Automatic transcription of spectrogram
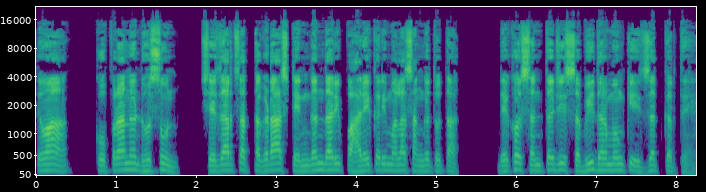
तेव्हा कोपरानं ढोसून शेजारचा तगडा स्टेनगनधारी पहारेकरी मला सांगत होता देखो संतजी सभी धर्मों की इज्जत करते हैं.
